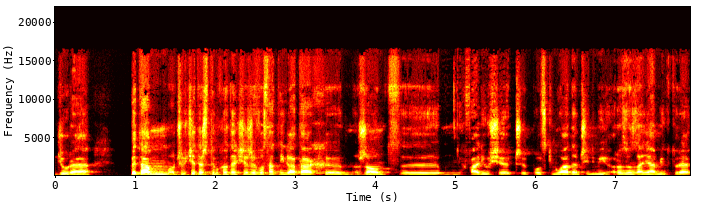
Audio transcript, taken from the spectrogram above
dziurę. Pytam oczywiście też w tym kontekście, że w ostatnich latach rząd chwalił się czy Polskim Ładem, czy innymi rozwiązaniami, które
